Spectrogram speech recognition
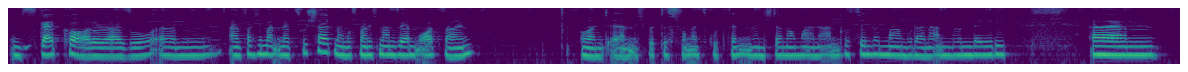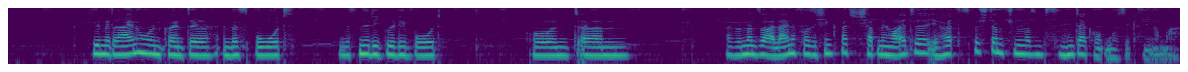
im Skype-Call oder so ähm, einfach jemanden dazuschalten, da muss man nicht mal am selben Ort sein. Und ähm, ich würde das schon ganz gut finden, wenn ich da nochmal eine andere Single-Mom oder eine andere Lady ähm, hier mit reinholen könnte in das Boot, in das Nitty-Gritty-Boot. Und ähm, wenn man so alleine vor sich hinquatscht, ich habe mir heute, ihr hört das bestimmt, schon mal so ein bisschen Hintergrundmusik angemacht.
